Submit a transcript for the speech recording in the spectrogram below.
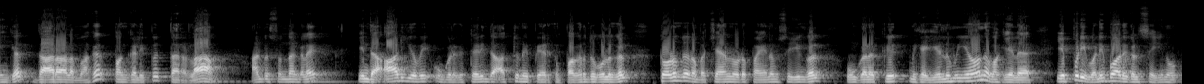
நீங்கள் தாராளமாக பங்களிப்பு தரலாம். அன்பு சொந்தங்களே இந்த ஆடியோவை உங்களுக்கு தெரிந்த அத்துணை பேருக்கும் பகிர்ந்து கொள்ளுங்கள். தொடர்ந்து நம்ம சேனலோட பயணம் செய்யுங்கள். உங்களுக்கு மிக எளிமையான வகையில் எப்படி வழிபாடுகள் செய்யணும்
